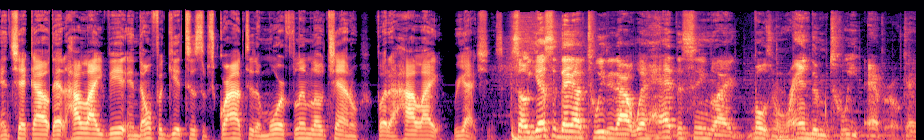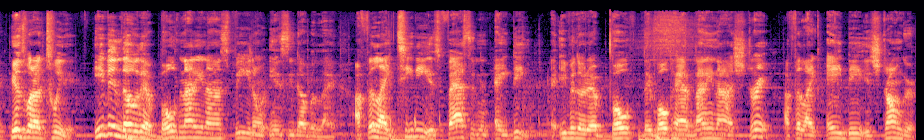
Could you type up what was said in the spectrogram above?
and check out that highlight vid. And don't forget to subscribe to the More Flemlo channel for the highlight reactions. So yesterday I tweeted out what had to seem like most random tweet ever, okay? Here's what I tweeted even though they're both 99 speed on NCAA, I feel like TD is faster than AD. And even though they're both they both have 99 strength, I feel like AD is stronger.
